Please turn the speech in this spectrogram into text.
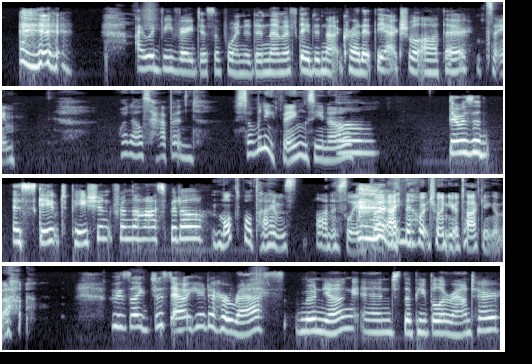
I would be very disappointed in them if they did not credit the actual author. Same. What else happened? So many things, you know. Um, there was an escaped patient from the hospital. Multiple times, honestly, but I know which one you're talking about. Who's like just out here to harass Moon Young and the people around her.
